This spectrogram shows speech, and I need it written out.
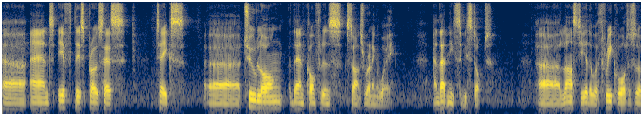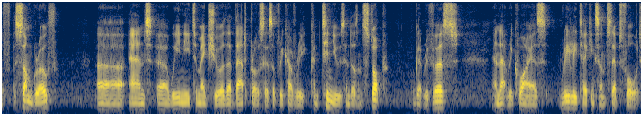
Uh, and if this process takes uh, too long, then confidence starts running away. And that needs to be stopped. Uh, last year, there were three quarters of some growth, uh, and uh, we need to make sure that that process of recovery continues and doesn't stop get reversed, and that requires really taking some steps forward.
